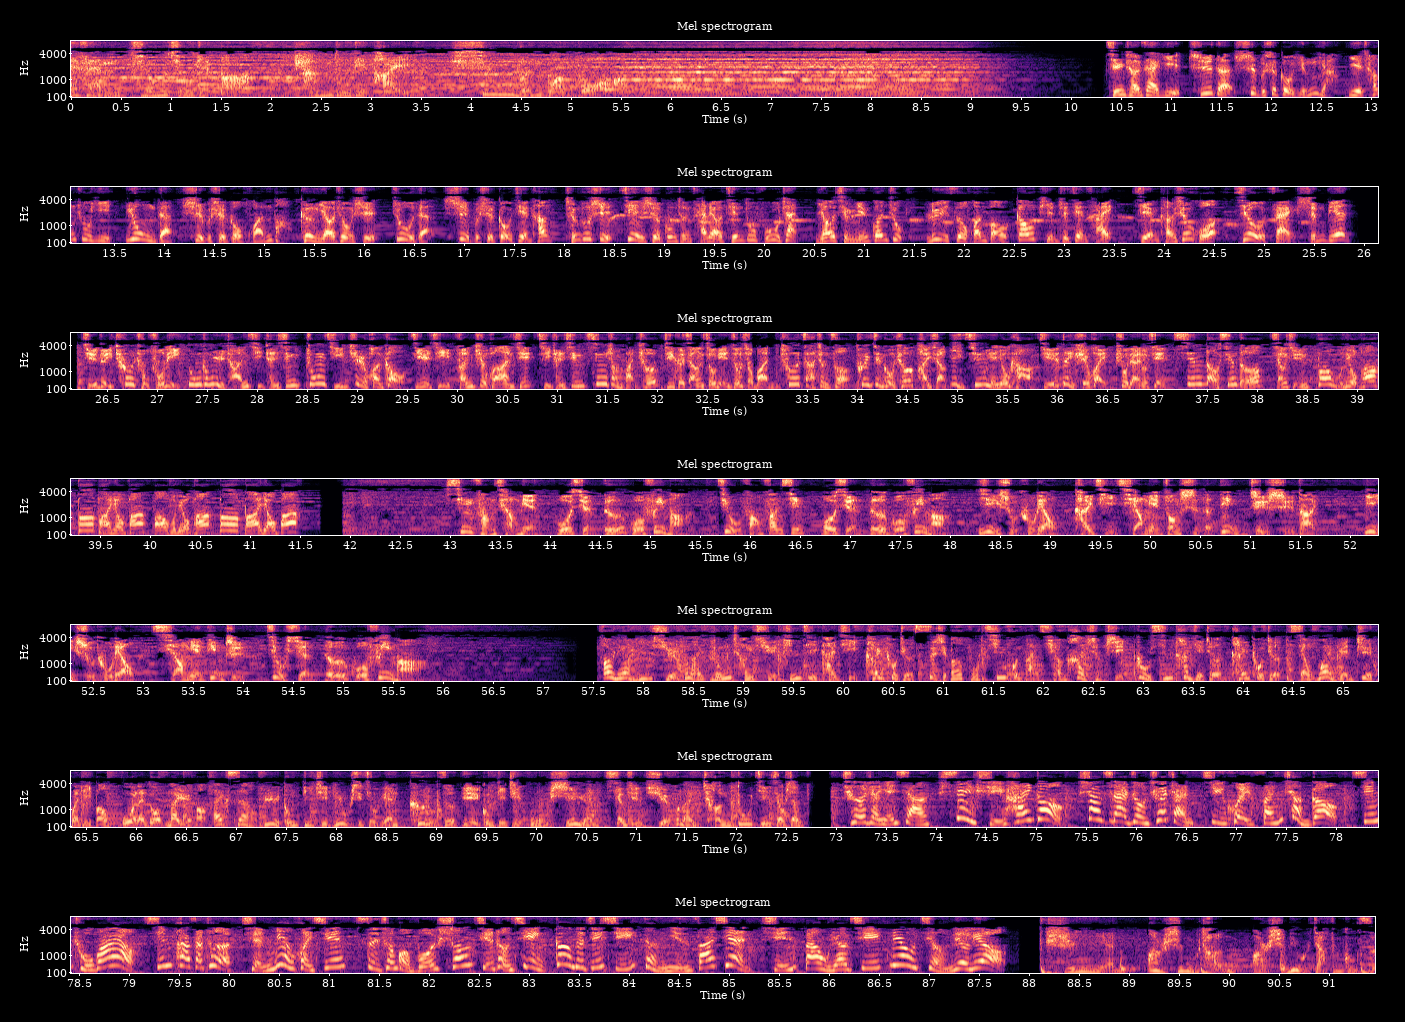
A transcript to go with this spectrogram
，FM 九九点八，成都电台新闻广播。经常在意吃的是不是够营养，也常注意用的是不是够环保，更要重视住的是不是够健康。成都市建设工程材料监督服务站邀请您关注绿色环保、高品质建材，健康生活就在身边。绝对车主福利！东风日产启辰星终极置换购，即日起凡置换按揭启辰星新上版车，即可享九点九九万车价政策，推荐购车还享一千元油卡，绝对实惠，数量有限，先到先得。详询八五六八八八幺八八五六八八八幺八。新房墙面，我选德国飞马；旧房翻新，我选德国飞马。艺术涂料开启墙面装饰的定制时代，艺术涂料墙面定制就选德国飞马。二零二一雪佛兰荣城雪拼季开启，开拓者四十八伏轻混版强悍上市，购新探界者、开拓者享万元置换礼包。沃兰多迈锐宝 XL 日供低至六十九元，科鲁泽日供低至五十元。详询雪佛兰成都经销商。车展元享，限时嗨购！上汽大众车展聚会返场购，新途观 L、新帕萨特全面换新，四川广播双节同庆，更多惊喜等您发现。寻八五幺七六九六六。十一年，二十五城，二十六家分公司。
